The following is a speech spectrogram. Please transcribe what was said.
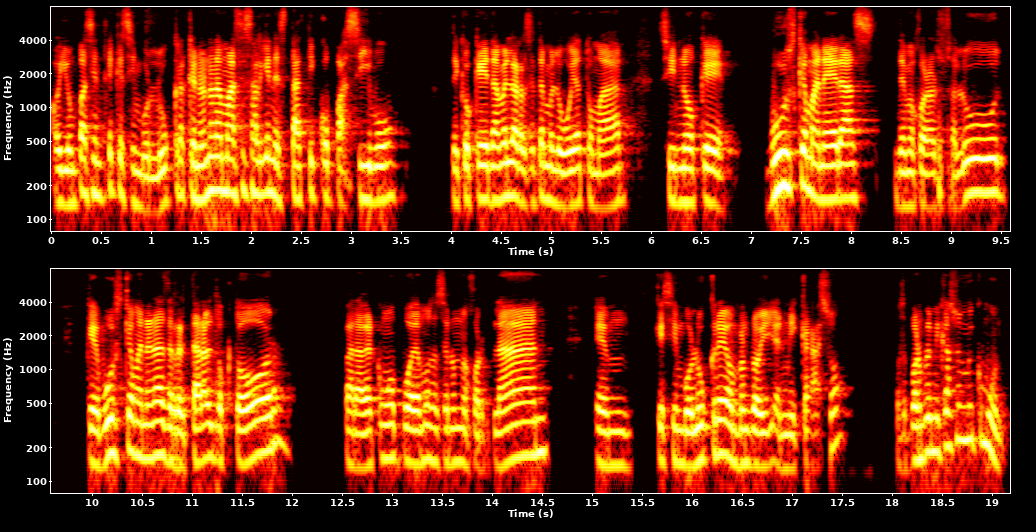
Oye, un paciente que se involucra, que no nada más es alguien estático, pasivo, de que, ok, dame la receta, me lo voy a tomar, sino que busque maneras de mejorar su salud, que busque maneras de retar al doctor para ver cómo podemos hacer un mejor plan, em, que se involucre, por ejemplo, en mi caso, o sea, por ejemplo, en mi caso es muy común.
